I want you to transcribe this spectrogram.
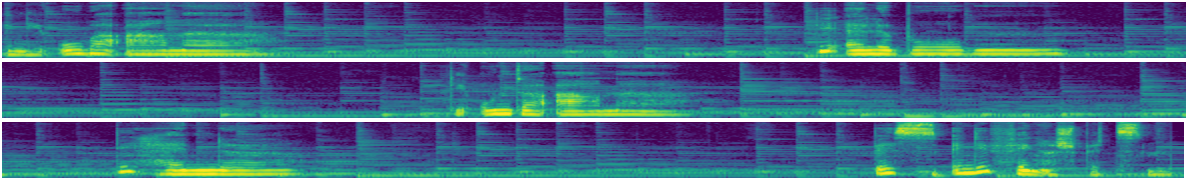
in die Oberarme, die Ellenbogen, die Unterarme, die Hände. Bis in die Fingerspitzen.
